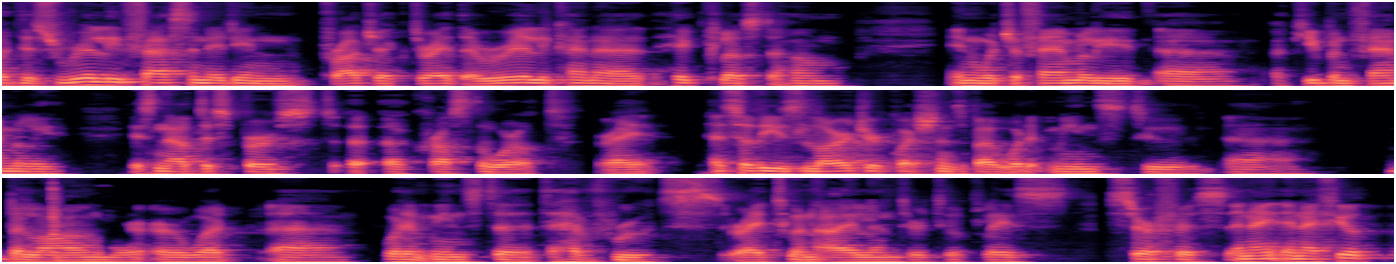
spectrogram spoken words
But this really fascinating project, right, that really kind of hit close to home, in which a family, a Cuban family, is now dispersed across the world, right? And so these larger questions about what it means to uh, belong or, or what uh, what it means to to have roots, right, to an island or to a place surface. And I and I feel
